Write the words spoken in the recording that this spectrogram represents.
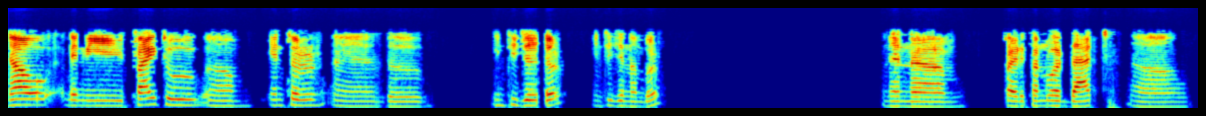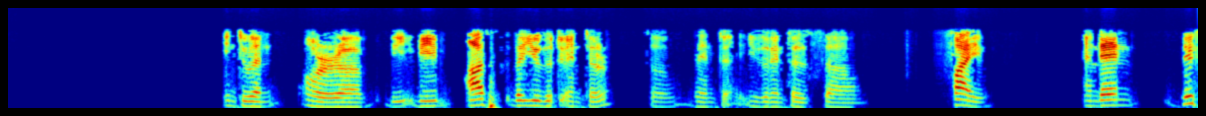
Now when we try to um, enter uh, the integer integer number then um, try to convert that uh, into an or uh, we, we ask the user to enter. So the user enters uh, 5 and then this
